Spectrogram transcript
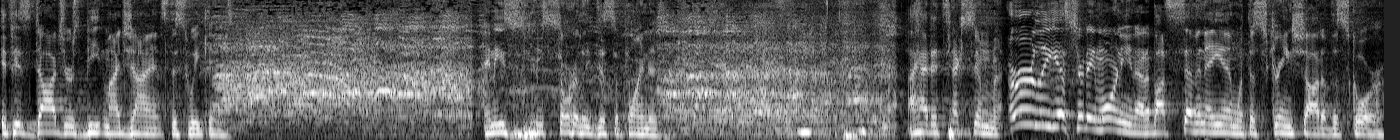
if his Dodgers beat my Giants this weekend. And he's been sorely disappointed. I had to text him early yesterday morning at about 7 a.m. with a screenshot of the score.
